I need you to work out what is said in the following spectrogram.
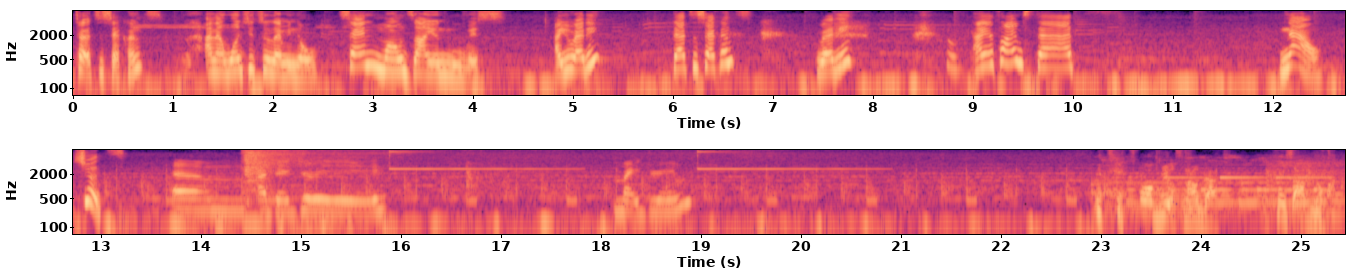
30 seconds, and I want you to let me know 10 Mount Zion movies. Are you ready? 30 seconds? Ready? And your time starts now. Shoot. Um, Adejure. My dream. It's, it's obvious now that things are abnormal.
